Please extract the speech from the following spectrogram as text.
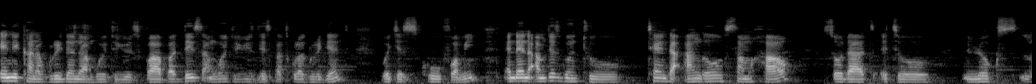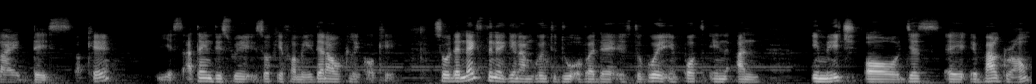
any kind of gradient i'm going to use. For but this i'm going to use this particular gradient which is cool for me. And then i'm just going to turn the angle somehow so that it will looks like this okay yes i think this way is okay for me. Then i'll click ok so the next thing again i'm going to do over there is to go and import in an image or just a, a background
